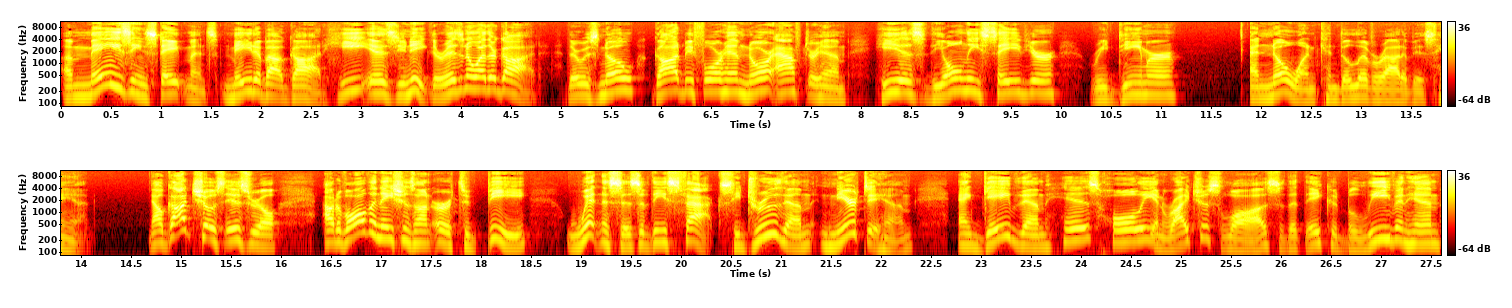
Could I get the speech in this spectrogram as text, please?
Amazing statements made about God. He is unique. There is no other God. There was no God before him nor after him. He is the only Savior, Redeemer, and no one can deliver out of his hand. Now, God chose Israel out of all the nations on earth to be witnesses of these facts. He drew them near to him and gave them his holy and righteous laws so that they could believe in him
